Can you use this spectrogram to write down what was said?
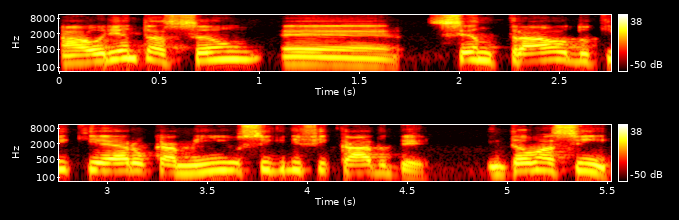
a orientação é, central do que, que era o caminho, o significado dele. Então, assim,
